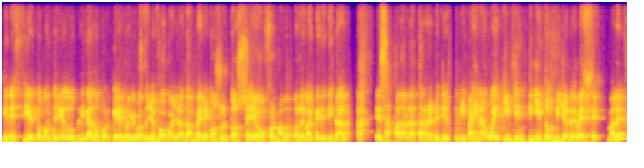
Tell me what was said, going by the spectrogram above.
tiene cierto contenido duplicado. ¿Por qué? Porque cuando yo pongo Jonathan Vélez, consultor SEO, formador de marketing digital, esas palabras están repetidas en mi página web 500 millones de veces, ¿vale?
